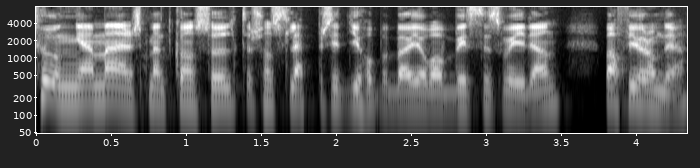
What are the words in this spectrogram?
tunga managementkonsulter som släpper sitt jobb och börjar jobba på Business Sweden. Varför gör de det?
